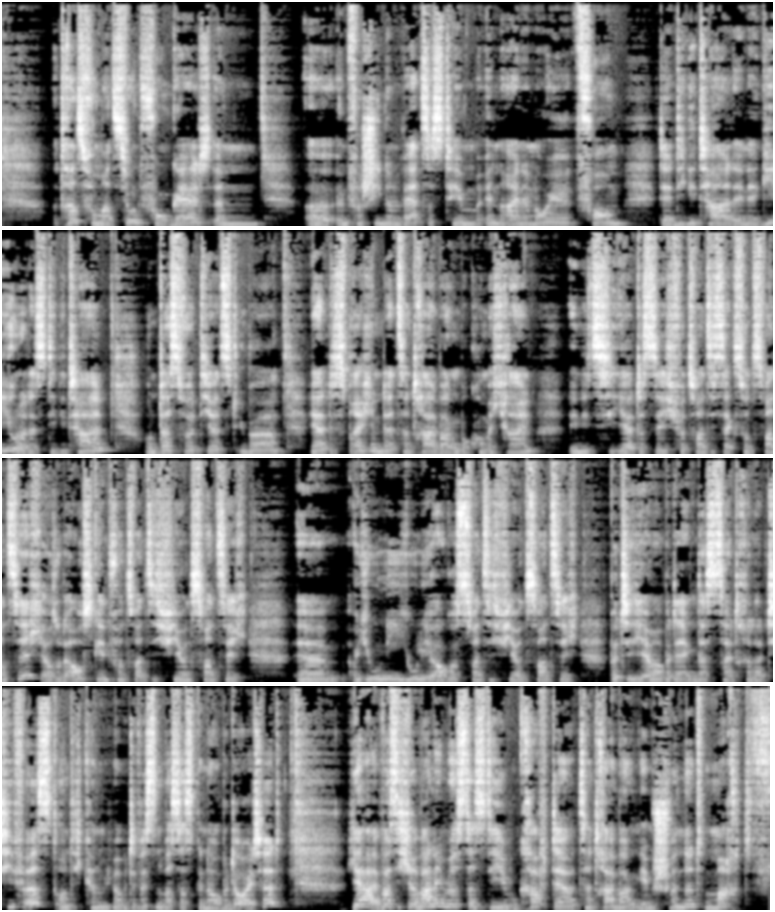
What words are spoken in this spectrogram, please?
Transformation von Geld in äh, in verschiedenen Wertsystemen in eine neue Form der digitalen Energie oder des Digitalen. Und das wird jetzt über ja, das Brechen der Zentralbanken bekomme ich rein, initiiert. Das sehe ich für 2026, also ausgehend von 2024 äh, Juni, Juli, August 2024. Bitte hier immer bedenken, dass Zeit relativ ist und ich kann mich mal bitte wissen, was das genau bedeutet. Ja, was ich wahrnehme, ist, dass die Kraft der Zentralbanken eben schwindet,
